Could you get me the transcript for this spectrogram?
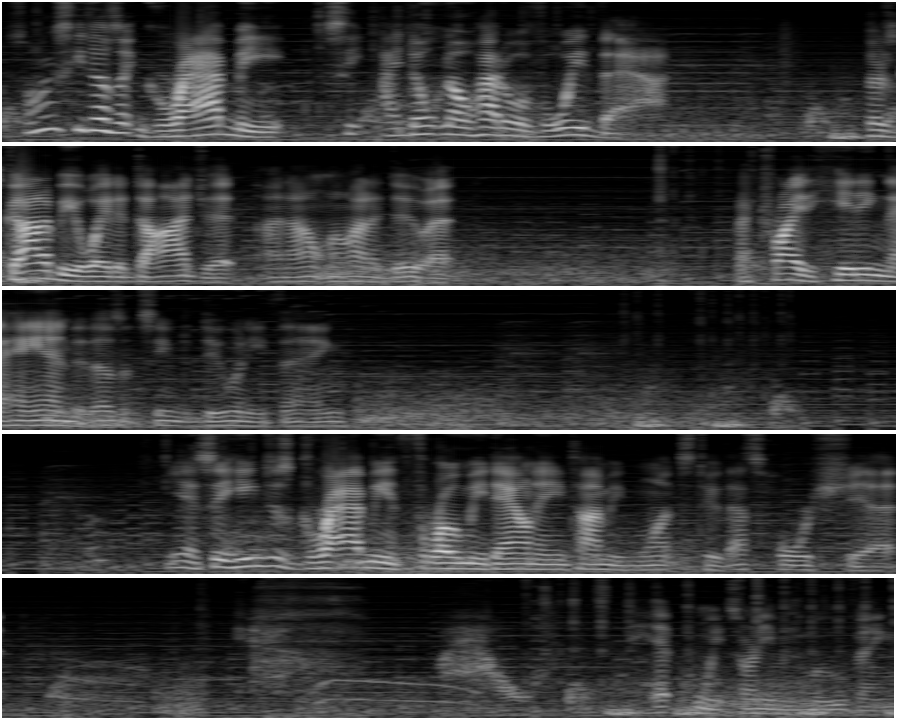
As long as he doesn't grab me. See, I don't know how to avoid that. There's got to be a way to dodge it, and I don't know how to do it. I tried hitting the hand. It doesn't seem to do anything. Yeah, see, he can just grab me and throw me down anytime he wants to. That's horseshit. wow. Hit points aren't even moving.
